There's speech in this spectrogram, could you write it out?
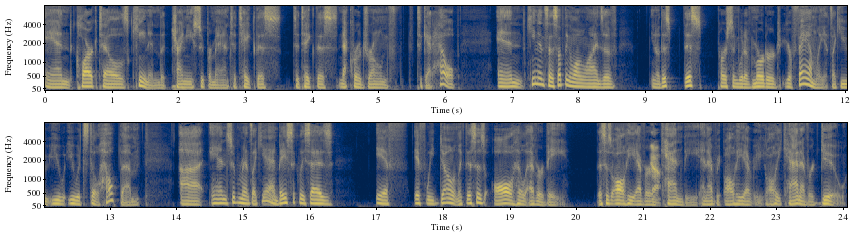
and Clark tells Kenan, the Chinese Superman, to take this to take this necro drone f- to get help. And Kenan says something along the lines of, you know, this this person would have murdered your family. It's like you you you would still help them. Uh, and Superman's like, yeah, and basically says, if if we don't, like, this is all he'll ever be. This is all he ever yeah. can be, and every all he ever all he can ever do.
